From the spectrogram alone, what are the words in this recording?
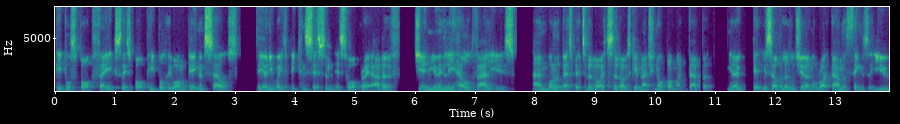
people spot fakes, they spot people who aren't being themselves the only way to be consistent is to operate out of genuinely held values. And one of the best bits of advice that I was given, actually not by my dad, but you know, get yourself a little journal, write down the things that you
